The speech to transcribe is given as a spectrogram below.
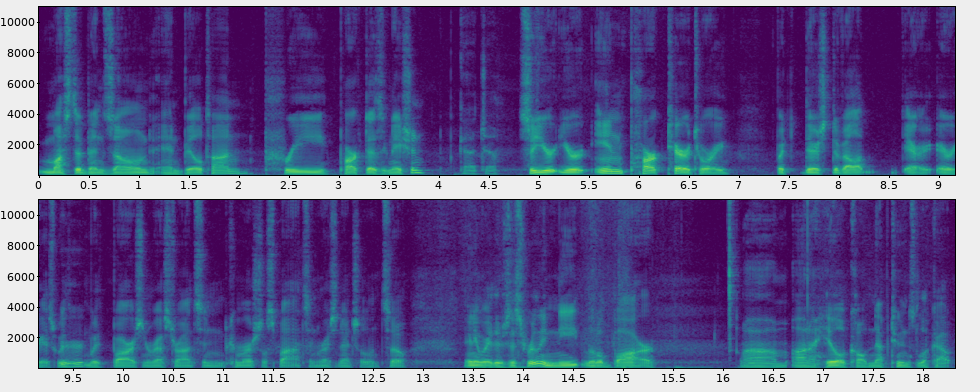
must have been zoned and built on pre-park designation. Gotcha. So you're you're in park territory, but there's developed areas with with bars and restaurants and commercial spots and residential. And so, anyway, there's this really neat little bar um, on a hill called Neptune's Lookout,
